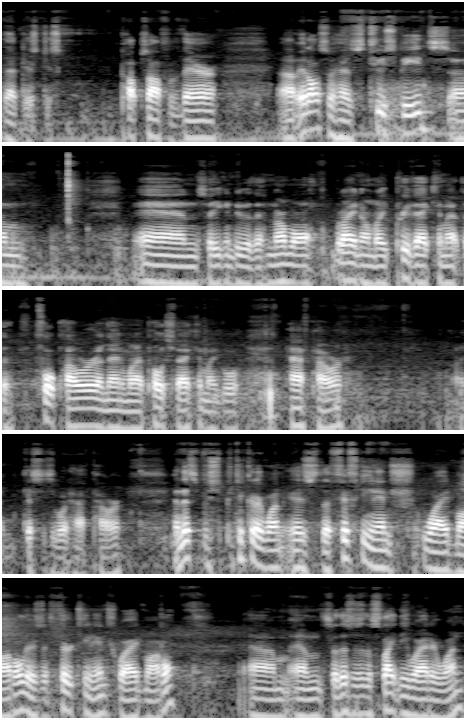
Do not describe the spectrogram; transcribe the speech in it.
that just, just pops off of there. Uh, it also has two speeds, um, and so you can do the normal, what I normally pre-vacuum at the full power, and then when I post-vacuum, I go half power. I guess it's about half power. And this particular one is the 15-inch wide model. There's a 13-inch wide model. Um, and so this is the slightly wider one.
